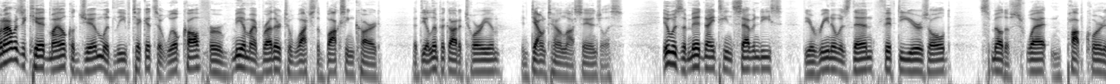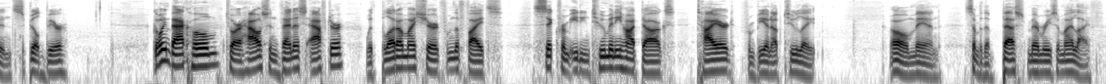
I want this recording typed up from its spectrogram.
When I was a kid, my Uncle Jim would leave tickets at will call for me and my brother to watch the boxing card at the Olympic Auditorium in downtown Los Angeles. It was the mid 1970s. The arena was then 50 years old. It smelled of sweat and popcorn and spilled beer. Going back home to our house in Venice after, with blood on my shirt from the fights, sick from eating too many hot dogs, tired from being up too late. Oh man, some of the best memories of my life.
